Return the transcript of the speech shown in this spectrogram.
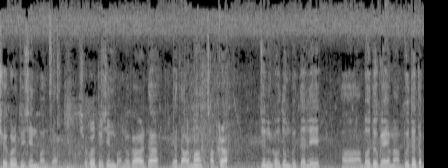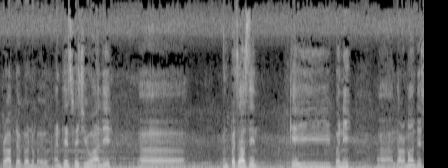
छेगुर तुसेन भन्छ छेगुर तुसेन भन्नुको अर्थ यो धर्म चक्र जुन गौतम बुद्धले अ, बौद्ध गयामा बुद्धत्व प्राप्त गर्नुभयो। अनि त्यसपछि उहाँले उनपचास दिन केही पनि अ, धर्म देश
